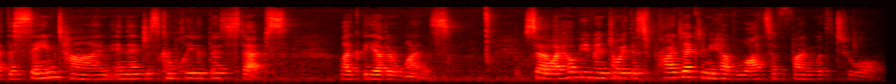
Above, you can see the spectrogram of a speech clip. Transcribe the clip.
at the same time and then just completed the steps like the other ones. So I hope you've enjoyed this project and you have lots of fun with Tulle.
